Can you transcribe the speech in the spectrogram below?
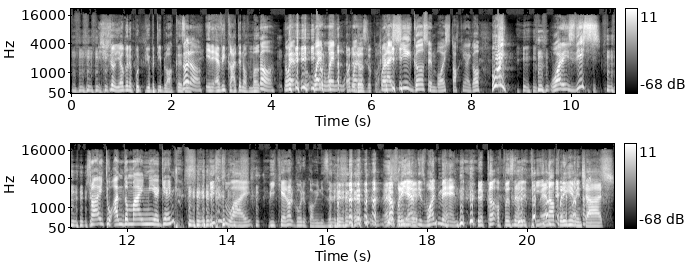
so you're going to put puberty blockers No, in, no. in every carton of milk. No, no. When when when, What do when, those look like? when I see girls and boys talking, I go, "Oi, what is this? Trying to undermine me again?" this is why we cannot go to communism. We're not putting we him have in, this one man with a cult of personality. we're not putting him in charge.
